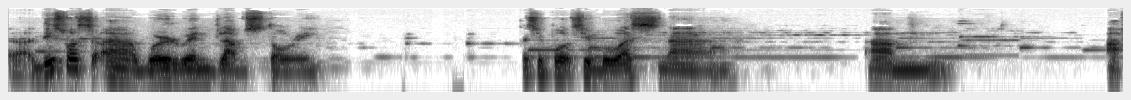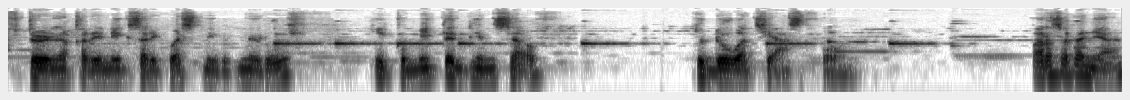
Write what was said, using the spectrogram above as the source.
Uh, this was a whirlwind love story. Kasi po si Buwas na um, after nakarinig sa request ni, ni Ruth, he committed himself to do what she asked for. Para sa kanya,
